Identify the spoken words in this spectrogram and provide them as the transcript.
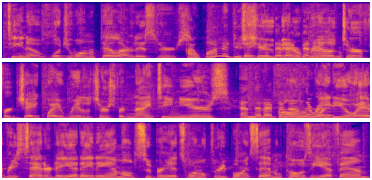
Tina, what do you want to tell our listeners? I wanted to that share you've that been I've a been on- realtor for Jakeway Realtors for 19 years, and that I've been on the the ra- radio every Saturday at 8 a.m. on Super Hits 103.7 Cozy FM,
